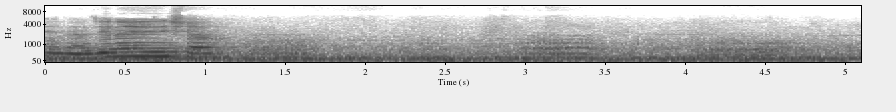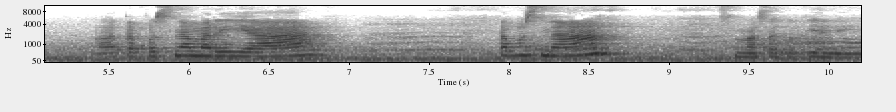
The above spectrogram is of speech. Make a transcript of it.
Ayan na, dyan na yun siya. Ah, tapos na, Maria. Tapos na? Sumasagot yan eh.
